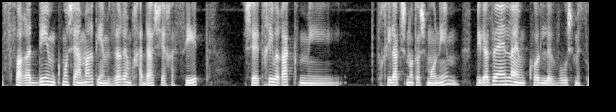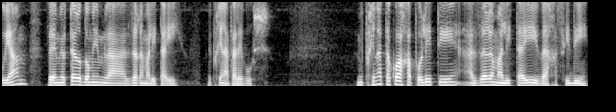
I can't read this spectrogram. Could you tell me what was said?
הספרדים, כמו שאמרתי, הם זרם חדש יחסית, שהתחיל רק מתחילת שנות ה-80, בגלל זה אין להם קוד לבוש מסוים, והם יותר דומים לזרם הליטאי, מבחינת הלבוש. מבחינת הכוח הפוליטי, הזרם הליטאי והחסידי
